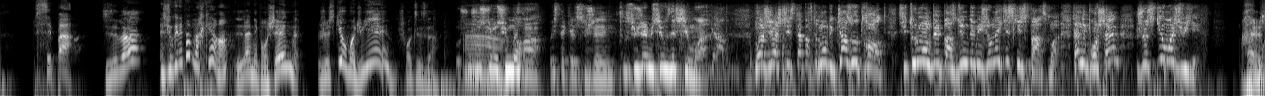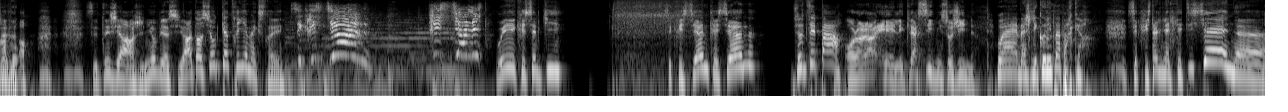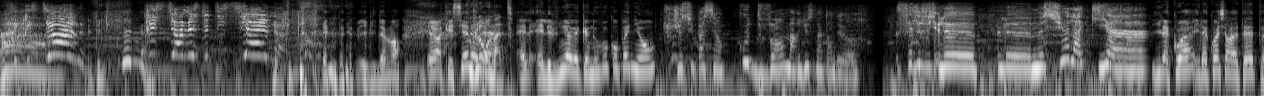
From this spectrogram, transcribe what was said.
Je sais pas. Tu sais pas Je le connais pas par cœur, hein. L'année prochaine, je skie au mois de juillet. Je crois que c'est ça. Bonjour, Ah. je suis Monsieur Morin. Oui, c'est à quel sujet? Ce sujet, monsieur, vous êtes chez moi. Moi, j'ai acheté cet appartement du 15 au 30. Si tout le monde dépasse d'une demi-journée, qu'est-ce qui se passe, moi? L'année prochaine, je skie au mois de juillet. Eh, Bravo. J'adore. C'était Gérard Junior, bien sûr. Attention, quatrième extrait. C'est Christiane Christiane Oui, Christiane qui? C'est Christiane, Christiane? Je ne sais pas. Oh là là, et les classiques misogynes. Ouais, bah je les connais pas par cœur. C'est Christelle l'esthéticienne. Ah. L'esthéticienne Christiane l'esthéticienne Évidemment. Et alors Christiane, elle, elle, elle est venue avec un nouveau compagnon. Je suis passée en coup de vent, Marius m'attend dehors. C'est le, vieux- le, le monsieur là qui a... Il a quoi? Il a quoi sur la tête?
